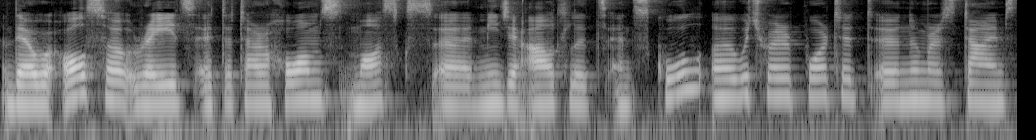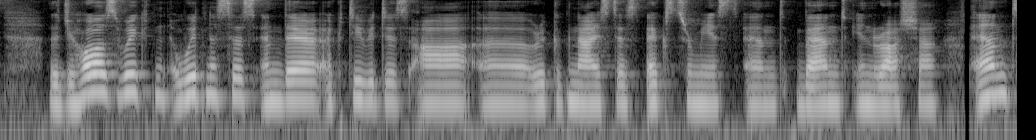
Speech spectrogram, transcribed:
there were also raids at Tatar homes, mosques, uh, media outlets, and school, uh, which were reported uh, numerous times. The Jehovah's Witnesses and their activities are recognized as extremists and banned in Russia. And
